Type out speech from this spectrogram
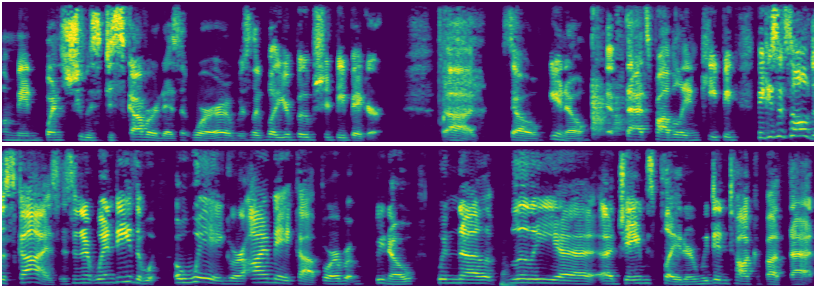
I mean, when she was discovered, as it were, it was like, well, your boobs should be bigger. Uh, so, you know, that's probably in keeping because it's all disguise, isn't it, Wendy? The a wig or eye makeup or you know, when uh, Lily uh, uh, James played her, and we didn't talk about that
